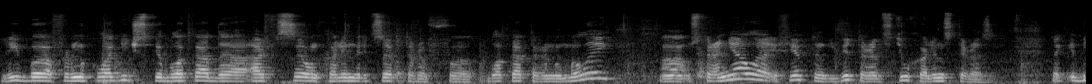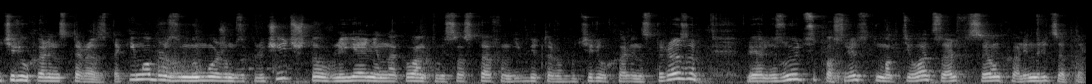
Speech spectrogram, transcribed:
либо фармакологическая блокада альфа-7 холинрецепторов э, блокатором МЛА э, устраняла эффект ингибитора ацетилхолинестераза так, и бутирилхолинстераза. Таким образом, мы можем заключить, что влияние на квантовый состав ингибиторов бутирилхолинстеразы реализуется посредством активации альфа-7-холин рецепторов.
